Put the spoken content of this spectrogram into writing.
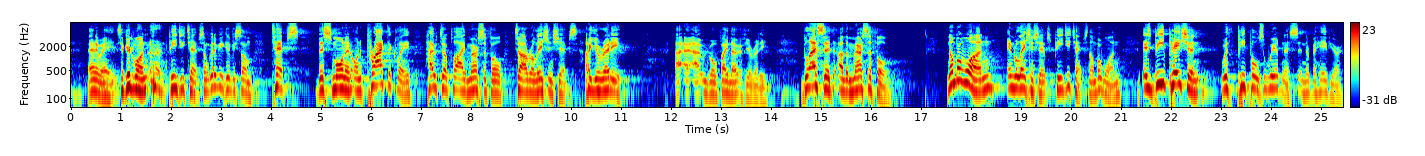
anyway, it's a good one. PG Tips. So I'm going to be give you some tips this morning on practically how to apply merciful to our relationships. Are you ready? I, I, I, we will find out if you're ready. Blessed are the merciful. Number one in relationships, PG tips, number one, is be patient with people's weirdness in their behavior,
